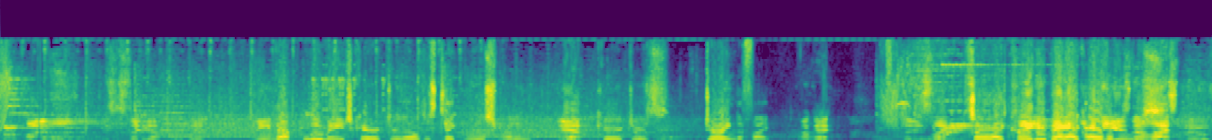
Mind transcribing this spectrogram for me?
Just to study up a little bit. you need that blue mage character that'll just take moves from other Yeah. characters during the fight. Okay. So just like So like Kirby, they, but they like all the moves. the last move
